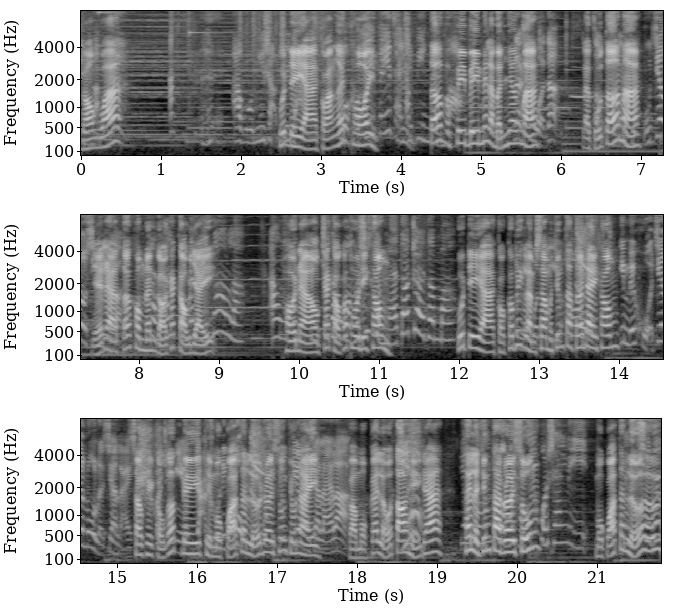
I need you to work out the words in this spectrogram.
Ngon quá. Quýt đi à, cậu ăn ít thôi. Tớ và Phoebe mới là bệnh nhân mà. Là của tớ mà. Vậy ra tớ không nên gọi các cậu vậy Thôi nào, các cậu có thôi đi không? Woody à, cậu có biết làm sao mà chúng ta tới đây không? Sau khi cậu ngất đi Thì một quả tên lửa rơi xuống chỗ này Và một cái lỗ to hiện ra. Thế là chúng ta rơi xuống. Một quả tên lửa ư?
